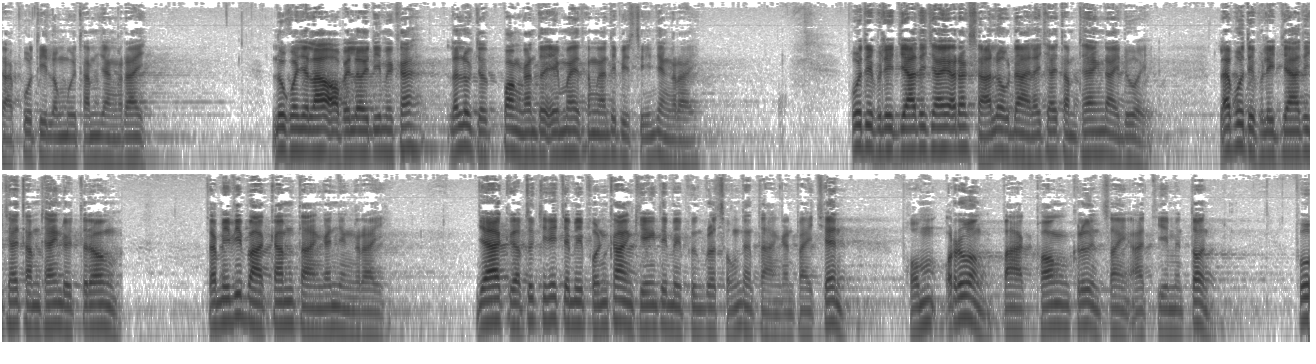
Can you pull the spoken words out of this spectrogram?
จากผู้ที่ลงมือทำอย่างไร ลูกควรจะลาออกไปเลยดีไหมคะ แล้วลูกจะป้องกันตัวเองไม่ให้ทำงานที่ผิดศีลอย่างไร ผู้ที่ผลิตยาที่ใช้รักษาโรคได้และใช้ทำแท้งได้ด้วย และผู้ที่ผลิตยาที่ใช้ทำแท้งโดยตรง จะมีวิบากกรรมต่างกันอย่างไร ยาเกือบทุกชนิดจะมีผลข้างเคียงที่ไม่พึงประสงค์ต่างๆ กันไป เช่น ผมร่วงปากพองคลื่นไส้อาเจียนเป็นต้น ผู้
